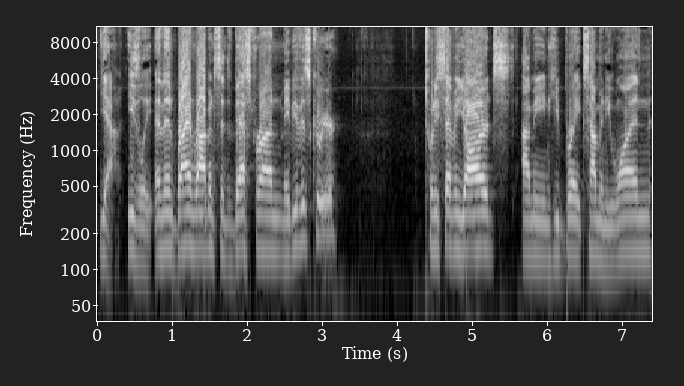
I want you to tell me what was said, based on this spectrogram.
yeah, easily. And then Brian Robinson's best run, maybe of his career. 27 yards. I mean, he breaks how many? One,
